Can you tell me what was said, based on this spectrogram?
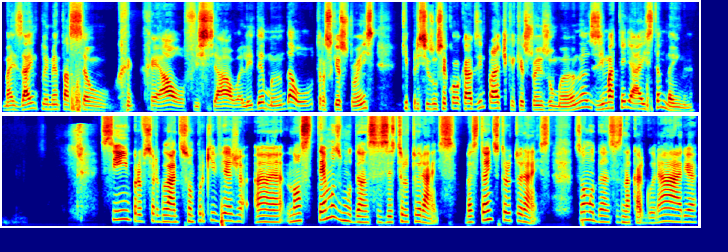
mas a implementação real, oficial, ali demanda outras questões que precisam ser colocadas em prática, questões humanas e materiais também, né? Sim, professor Gladson, porque veja, uh, nós temos mudanças estruturais, bastante estruturais. São mudanças na carga horária,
